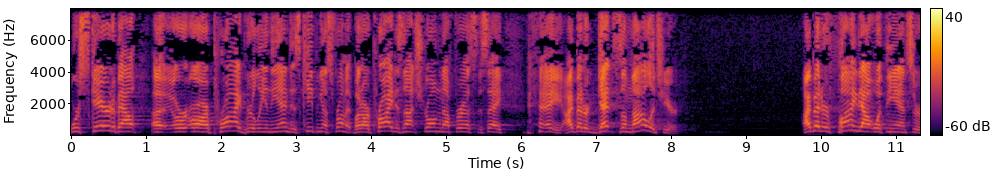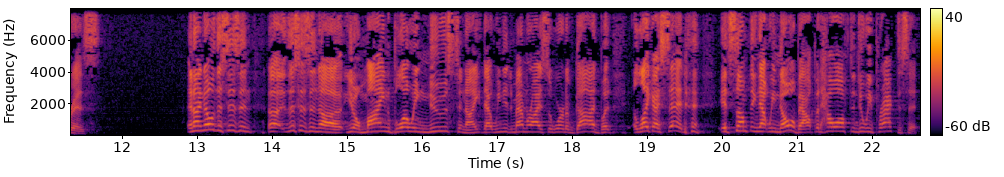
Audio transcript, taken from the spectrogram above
We're scared about, uh, or, or, our pride really in the end is keeping us from it. But our pride is not strong enough for us to say, hey, I better get some knowledge here. I better find out what the answer is. And I know this isn't, uh, this isn't uh, you know, mind blowing news tonight that we need to memorize the Word of God, but like I said, it's something that we know about, but how often do we practice it?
